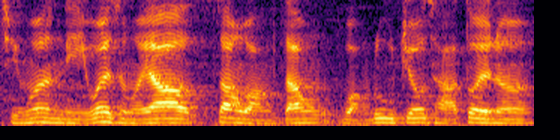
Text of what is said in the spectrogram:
请问你为什么要上网当网络纠察队呢？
